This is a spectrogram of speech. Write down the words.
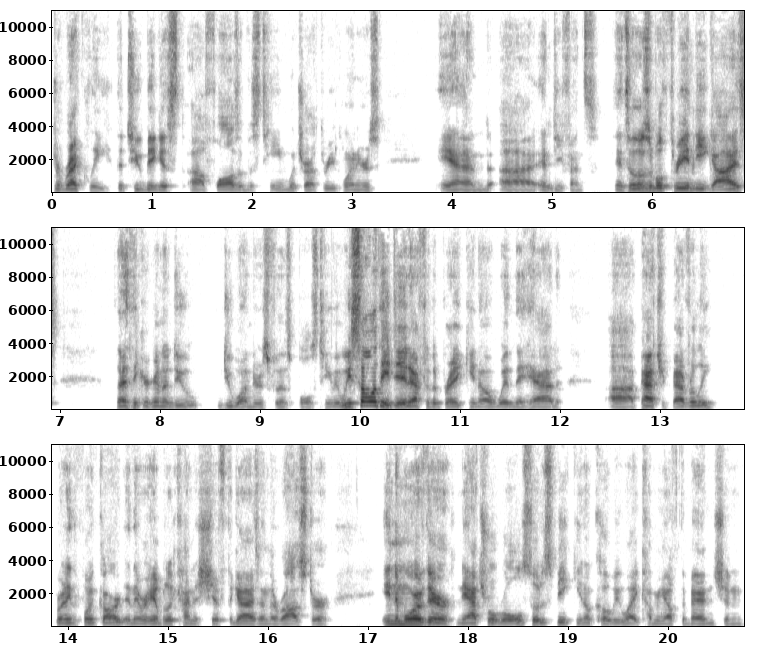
directly the two biggest uh, flaws of this team, which are three pointers and uh, and defense. And so those are both three and D guys that I think are going to do do wonders for this Bulls team. And we saw what they did after the break. You know, when they had uh, Patrick Beverley running the point guard, and they were able to kind of shift the guys on their roster into more of their natural roles, so to speak. You know, Coby White coming off the bench and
